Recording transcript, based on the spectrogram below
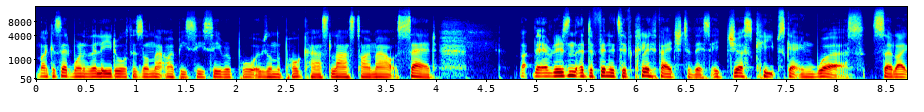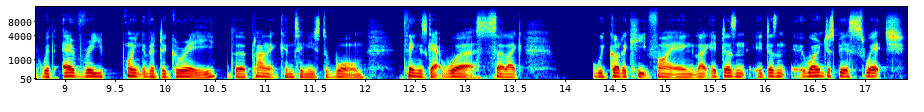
like I said, one of the lead authors on that IPCC report, who was on the podcast last time out, said like there isn't a definitive cliff edge to this it just keeps getting worse so like with every point of a degree the planet continues to warm things get worse so like we got to keep fighting. Like it doesn't it doesn't it won't just be a switch.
